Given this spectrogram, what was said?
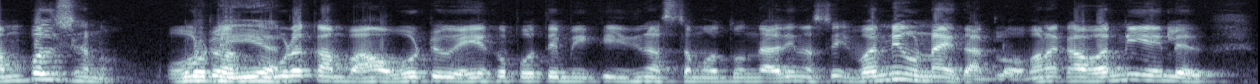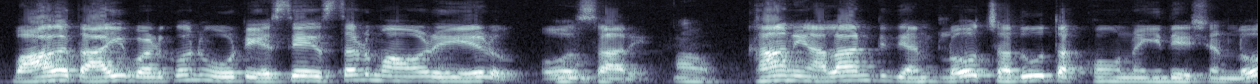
కంపల్షన్ ఓటు కూడా ఓటు వేయకపోతే మీకు ఇది నష్టం అవుతుంది అది నష్టం ఇవన్నీ ఉన్నాయి దాంట్లో. మనకు అవన్నీ ఏం లేదు. బాగా తాగి పడుకొని ఓటు వేస్తే వేస్తాడు మా వాడు వేయడు ఓసారి. కానీ అలాంటి దాంట్లో చదువు తక్కువ ఉన్న ఈ దేశంలో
